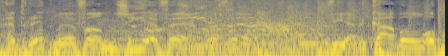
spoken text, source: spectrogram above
Zover het ritme van ZFM. Via de kabel op 104.5.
